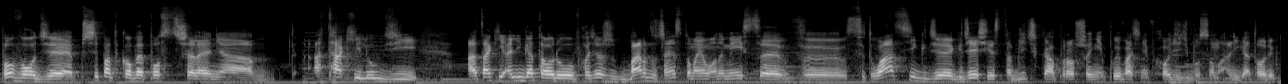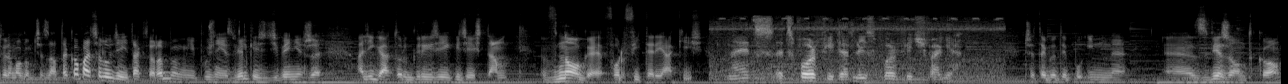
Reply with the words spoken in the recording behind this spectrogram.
powodzie, przypadkowe postrzelenia, ataki ludzi, Ataki aligatorów, chociaż bardzo często mają one miejsce w sytuacji, gdzie gdzieś jest tabliczka proszę nie pływać, nie wchodzić, bo są aligatory, które mogą cię zaatakować, a ludzie i tak to robią i później jest wielkie zdziwienie, że aligator gryzie ich gdzieś tam w nogę, forfiter jakiś. No, it's it's forfeit, at least forfeit szwagier. czy tego typu inne e, zwierzątko.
